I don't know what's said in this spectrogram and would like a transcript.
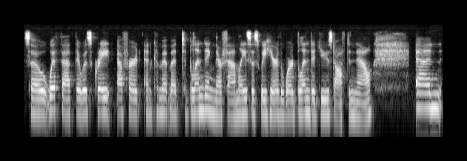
So, with that, there was great effort and commitment to blending their families, as we hear the word blended used often now. And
